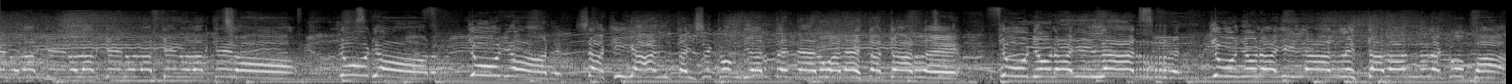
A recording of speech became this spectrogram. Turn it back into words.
arquero, el arquero, el arquero, el arquero, el arquero. Junior, Junior, se agiganta y se convierte en héroe en esta tarde. Junior Aguilar, Junior Aguilar le está dando la copa.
